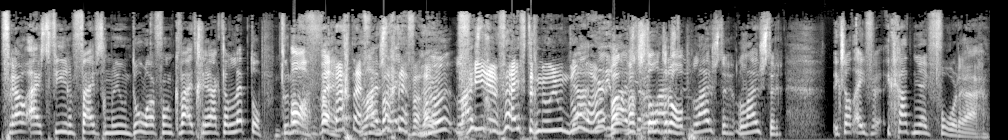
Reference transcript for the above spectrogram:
Vrouw eist 54 miljoen dollar voor een kwijtgeraakte laptop. Toen Oh, vet. Wacht even, Luister wacht even. even. Huh? Luister. 54 miljoen Ja, dollar? Wat- wat stond luister, erop? Luister, luister. Ik, zal het even, ik ga het nu even voordragen.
